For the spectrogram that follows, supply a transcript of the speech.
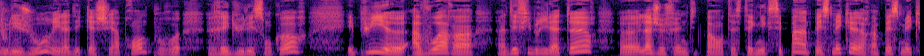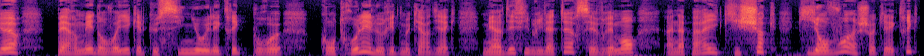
Tous les jours, il a des cachets à prendre pour euh, réguler son corps. Et puis euh, avoir un, défibrillateur, euh, là je fais une petite parenthèse technique, c'est pas un pacemaker. Un pacemaker permet d'envoyer quelques signaux électriques pour contrôler le rythme cardiaque. Mais un défibrillateur, c'est vraiment un appareil qui choque, qui envoie un choc électrique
